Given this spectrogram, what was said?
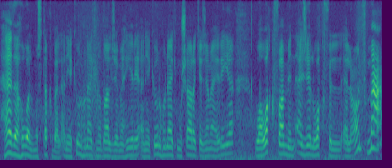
هذا هو المستقبل. أن يكون هناك نضال جماهيري أن يكون هناك مشاركة جماهيرية ووقفة من أجل وقف العنف مع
